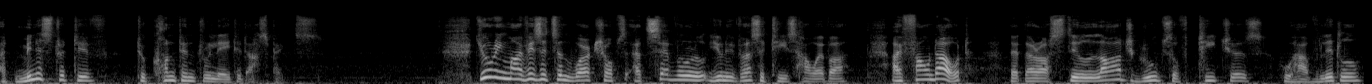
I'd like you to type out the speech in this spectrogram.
administrative to content-related aspects. During my visits and workshops at several universities, however, I found out that there are still large groups of teachers who have little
